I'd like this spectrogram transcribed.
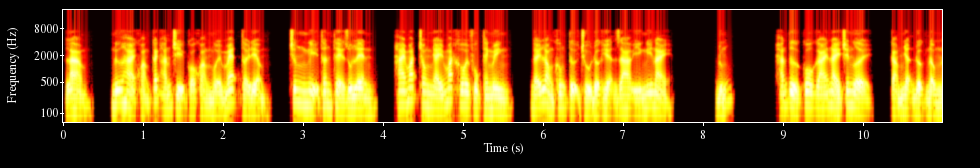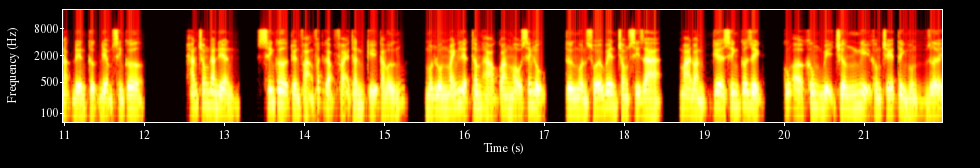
làm, nữ hài khoảng cách hắn chỉ có khoảng 10 mét thời điểm, trương nghị thân thể run lên, hai mắt trong nháy mắt khôi phục thanh minh đáy lòng không tự chủ được hiện ra ý nghĩ này. Đúng. Hắn từ cô gái này trên người, cảm nhận được nồng nặc đến cực điểm sinh cơ. Hắn trong đan điền, sinh cơ tuyển phảng phất gặp phải thần kỳ cảm ứng, một luồng mãnh liệt thâm hào quang màu xanh lục từ nguồn suối bên trong xì ra, mà đoàn kia sinh cơ dịch cũng ở không bị trương nghị khống chế tình huống dưới,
